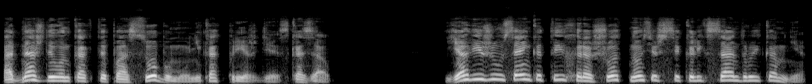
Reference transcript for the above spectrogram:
Однажды он как-то по-особому, не как прежде, сказал, я вижу, Санька, ты хорошо относишься к Александру и ко мне.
